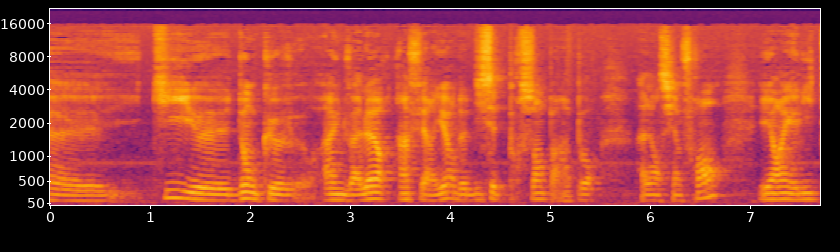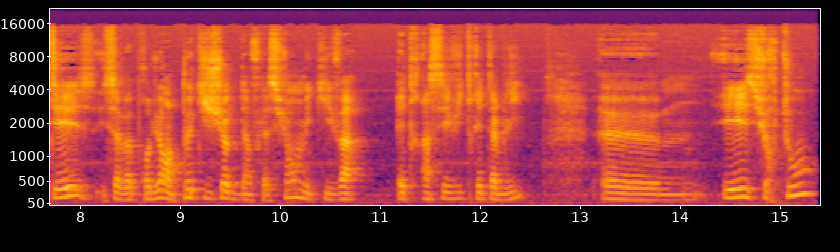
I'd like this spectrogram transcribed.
euh, qui euh, donc euh, a une valeur inférieure de 17% par rapport à l'ancien franc. Et en réalité, ça va produire un petit choc d'inflation, mais qui va être assez vite rétabli. et surtout,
